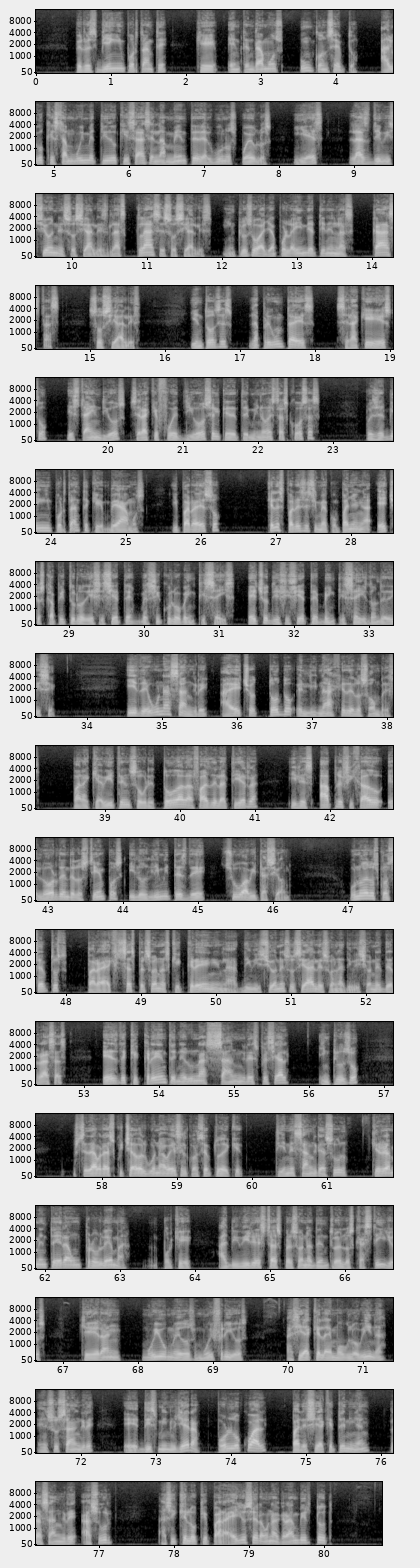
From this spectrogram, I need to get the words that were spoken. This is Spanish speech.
Pero es bien importante que entendamos un concepto, algo que está muy metido quizás en la mente de algunos pueblos, y es las divisiones sociales, las clases sociales. Incluso allá por la India tienen las castas sociales. Y entonces la pregunta es, ¿será que esto está en Dios? ¿Será que fue Dios el que determinó estas cosas? Pues es bien importante que veamos. Y para eso ¿Qué les parece si me acompañan a Hechos capítulo 17, versículo 26? Hechos 17, 26, donde dice, Y de una sangre ha hecho todo el linaje de los hombres, para que habiten sobre toda la faz de la tierra, y les ha prefijado el orden de los tiempos y los límites de su habitación. Uno de los conceptos para esas personas que creen en las divisiones sociales o en las divisiones de razas es de que creen tener una sangre especial. Incluso Usted habrá escuchado alguna vez el concepto de que tiene sangre azul, que realmente era un problema, porque al vivir estas personas dentro de los castillos, que eran muy húmedos, muy fríos, hacía que la hemoglobina en su sangre eh, disminuyera, por lo cual parecía que tenían la sangre azul. Así que lo que para ellos era una gran virtud,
